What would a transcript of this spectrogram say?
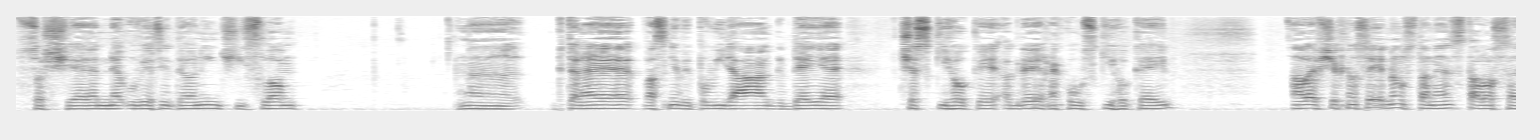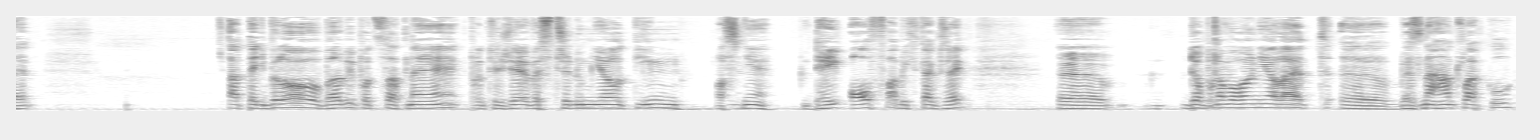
což je neuvěřitelné číslo, eh, které vlastně vypovídá, kde je český hokej a kde je rakouský hokej. Ale všechno se jednou stane, stalo se. A teď bylo velmi podstatné, protože ve středu měl tým vlastně day off, abych tak řekl, eh, dobrovolně let eh, bez nátlaku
